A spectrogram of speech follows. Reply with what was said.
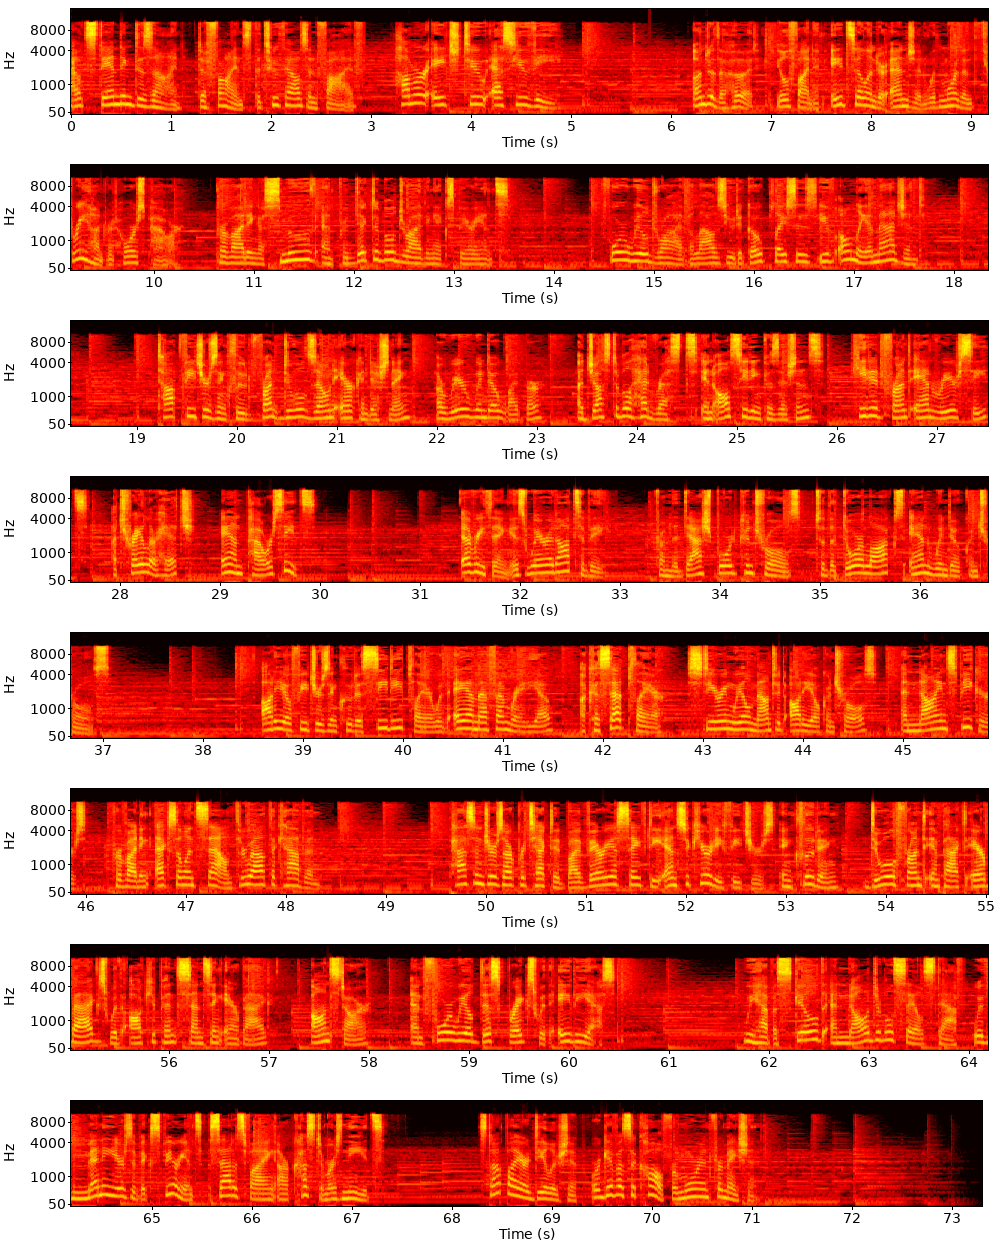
Outstanding design defines the 2005 Hummer H2 SUV. Under the hood, you'll find an eight-cylinder engine with more than 300 horsepower, providing a smooth and predictable driving experience. Four-wheel drive allows you to go places you've only imagined. Top features include front dual-zone air conditioning, a rear window wiper, adjustable headrests in all seating positions, heated front and rear seats, a trailer hitch, and power seats. Everything is where it ought to be, from the dashboard controls to the door locks and window controls. Audio features include a CD player with AM-FM radio, a cassette player, steering wheel mounted audio controls, and nine speakers, providing excellent sound throughout the cabin. Passengers are protected by various safety and security features, including dual front impact airbags with occupant sensing airbag, OnStar, and four-wheel disc brakes with ABS. We have a skilled and knowledgeable sales staff with many years of experience satisfying our customers' needs. Stop by our dealership or give us a call for more information.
